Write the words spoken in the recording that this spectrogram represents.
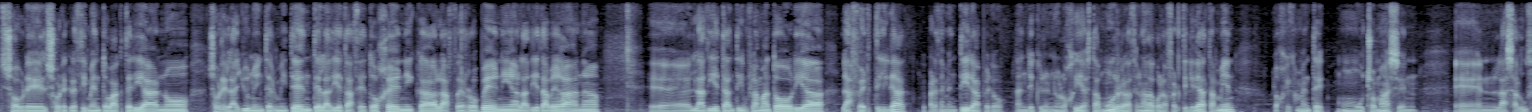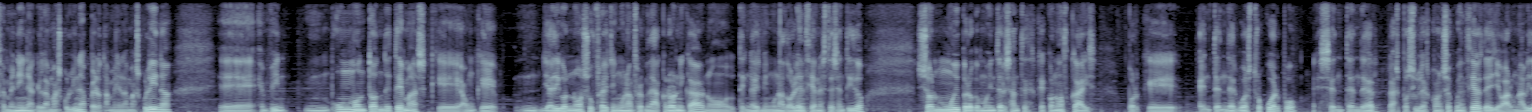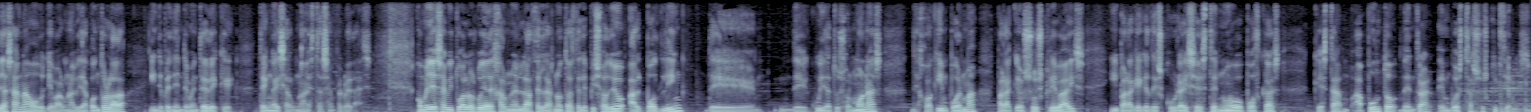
sobre el sobrecrecimiento bacteriano, sobre el ayuno intermitente, la dieta cetogénica, la ferropenia, la dieta vegana, eh, la dieta antiinflamatoria, la fertilidad, que parece mentira, pero la endocrinología está muy relacionada con la fertilidad también, lógicamente mucho más en, la salud femenina que en la masculina, pero también en la masculina. Eh, en fin, mm, un montón de temas que, aunque ya digo, no sufráis ninguna enfermedad crónica, no tengáis ninguna dolencia en este sentido, son muy pero que muy interesantes que conozcáis porque entender vuestro cuerpo es entender las posibles consecuencias de llevar una vida sana o llevar una vida controlada, independientemente de que tengáis alguna de estas enfermedades. Como ya es habitual, os voy a dejar un enlace en las notas del episodio al podlink de, de Cuida tus hormonas de Joaquín Puerma para que os suscribáis y para que descubráis este nuevo podcast que está a punto de entrar en vuestras suscripciones.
